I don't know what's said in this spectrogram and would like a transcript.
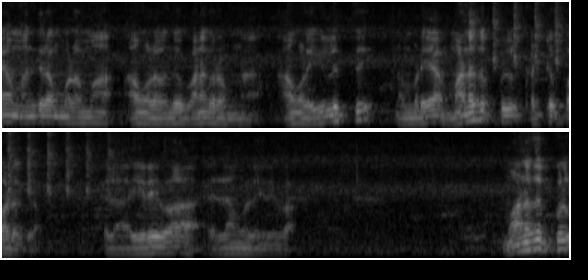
ஏன் மந்திரம் மூலமாக அவங்கள வந்து வணங்குறோம்னா அவங்கள இழுத்து நம்முடைய மனதுக்குள் கட்டுப்பாடு வைக்கிறோம். எல்லா இறைவா எல்லாம் உள்ள இறைவா. மனதுக்குள்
